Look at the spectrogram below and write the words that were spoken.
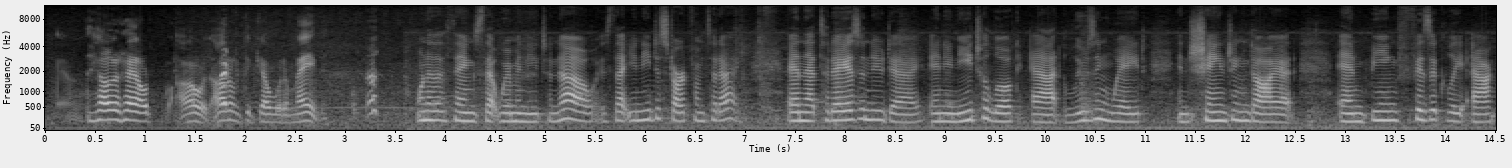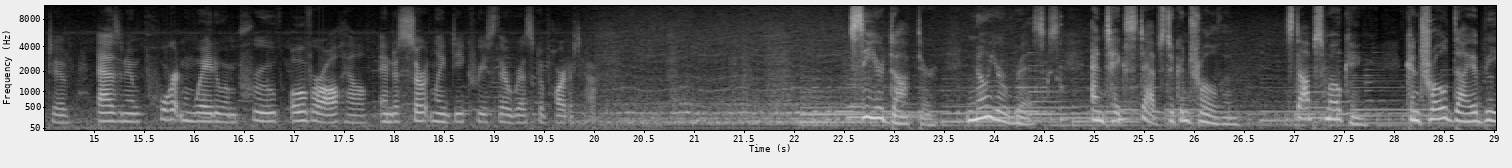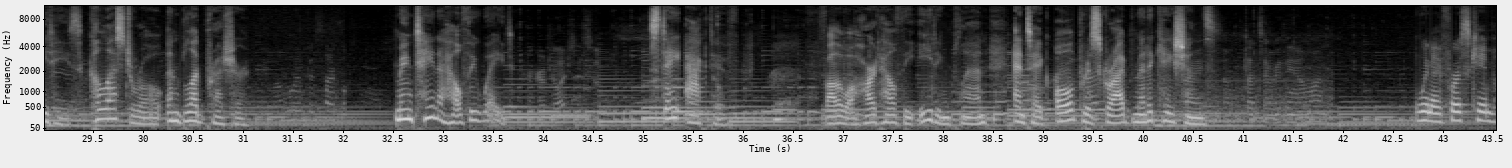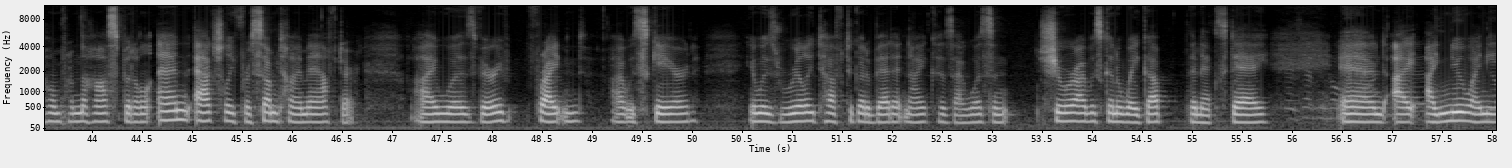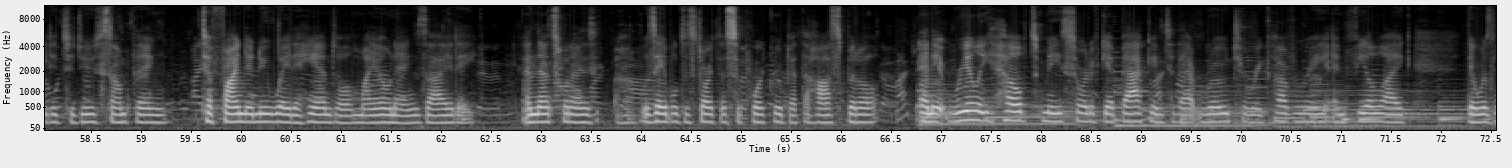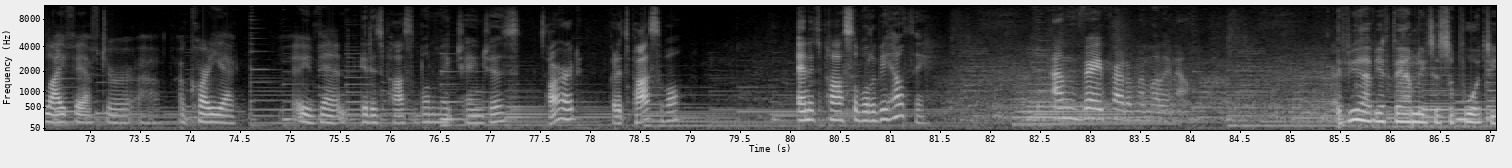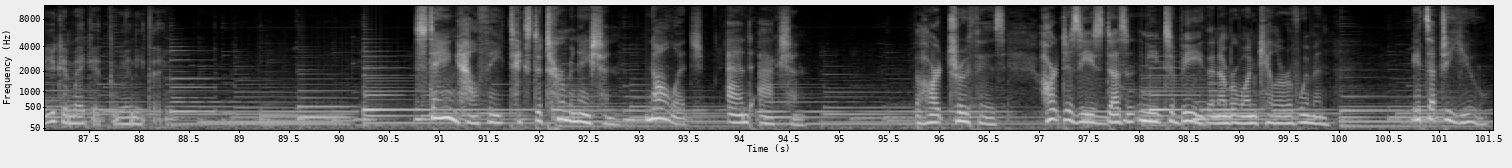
her help, I, would, oh, I don't think I would have made it. One of the things that women need to know is that you need to start from today, and that today is a new day, and you need to look at losing weight and changing diet and being physically active as an important way to improve overall health and to certainly decrease their risk of heart attack. See your doctor, know your risks, and take steps to control them. Stop smoking, control diabetes, cholesterol, and blood pressure. Maintain a healthy weight. Stay active. Follow a heart-healthy eating plan and take all prescribed medications. When I first came home from the hospital, and actually for some time after, I was very frightened. I was scared. It was really tough to go to bed at night because I wasn't sure I was going to wake up the next day. And I, I knew I needed to do something to find a new way to handle my own anxiety. And that's when I uh, was able to start the support group at the hospital. And it really helped me sort of get back into that road to recovery and feel like there was life after uh, a cardiac event. It is possible to make changes. It's hard, but it's possible. And it's possible to be healthy. I'm very proud of my mother now. If you have your family to support you, you can make it through anything. Staying healthy takes determination, knowledge, and action. The heart truth is, heart disease doesn't need to be the number one killer of women. It's up to you.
